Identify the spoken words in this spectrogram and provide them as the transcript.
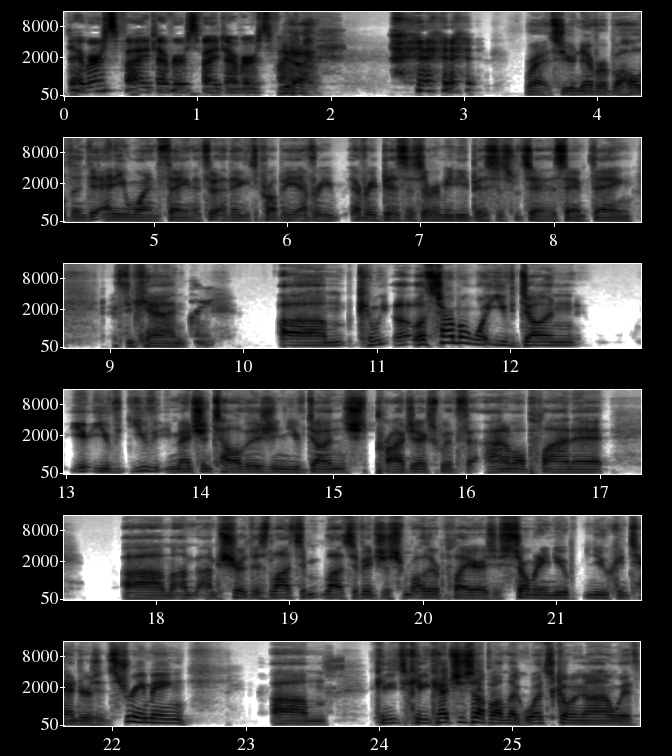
diversify, diversify, diversify. Yeah. right. So you're never beholden to any one thing. That's I think it's probably every every business, every media business would say the same thing if you can. Exactly. Um, can we uh, let's talk about what you've done you, you've you've mentioned television. You've done projects with Animal Planet. Um, I'm, I'm, sure there's lots of lots of interest from other players. There's so many new new contenders in streaming. Um, can you can you catch us up on like what's going on with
